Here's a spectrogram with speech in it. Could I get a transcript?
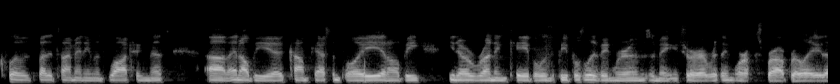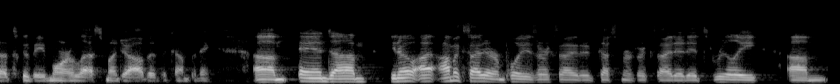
close by the time anyone's watching this um, and I'll be a Comcast employee, and I'll be, you know, running cable into people's living rooms and making sure everything works properly. That's going to be more or less my job at the company. Um, and um, you know, I, am excited. Our employees are excited. Customers are excited. It's really, um,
